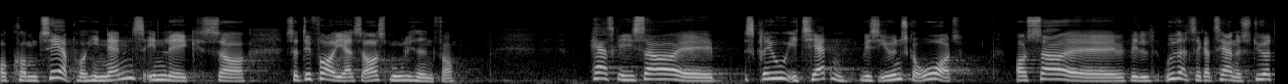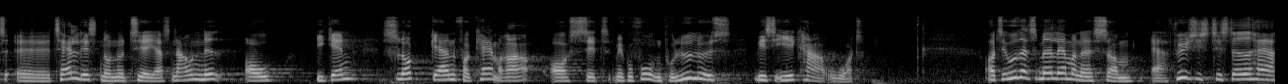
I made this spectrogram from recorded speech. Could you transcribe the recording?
at kommentere på hinandens indlæg, så, så det får I altså også muligheden for. Her skal I så øh, skrive i chatten, hvis I ønsker ordet, og så øh, vil udvalgssekretærerne styre øh, talelisten og notere jeres navn ned. Og igen, sluk gerne for kamera og sæt mikrofonen på lydløs, hvis I ikke har ordet. Og til udvalgsmedlemmerne, som er fysisk til stede her,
